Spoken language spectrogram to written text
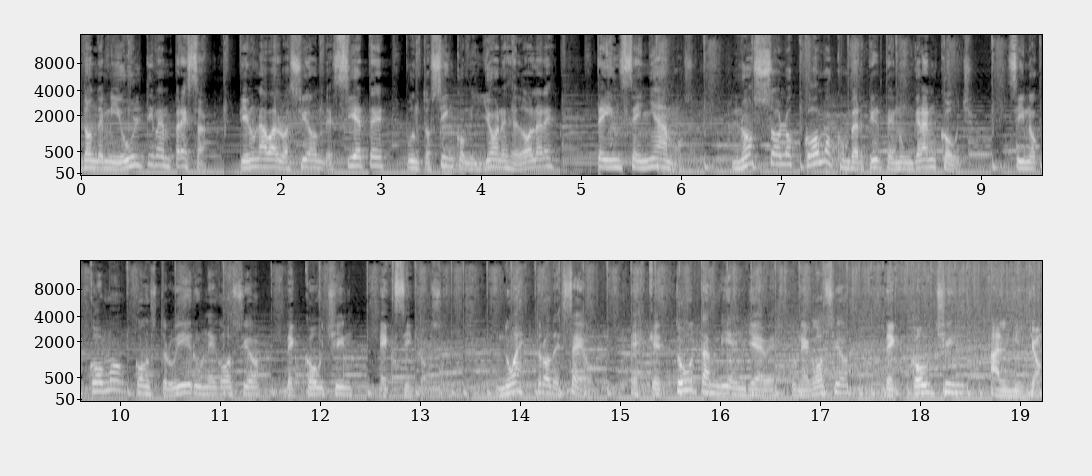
donde mi última empresa tiene una evaluación de 7.5 millones de dólares, te enseñamos no solo cómo convertirte en un gran coach, sino cómo construir un negocio de coaching exitoso. Nuestro deseo es que tú también lleves tu negocio de coaching al millón.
